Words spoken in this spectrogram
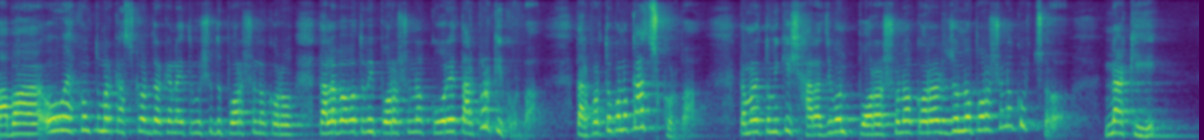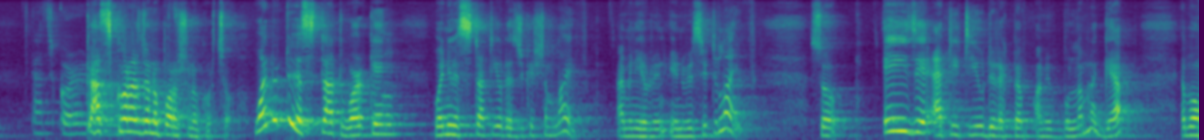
বাবা ও এখন তোমার কাজ করার দরকার নাই তুমি শুধু পড়াশোনা করো। তাহলে বাবা তুমি পড়াশোনা করে তারপর কি করবা? তারপর তো কোনো কাজ করবা। তার মানে তুমি কি সারা জীবন পড়াশোনা করার জন্য পড়াশোনা করছ? নাকি কাজ করার কাজ করার জন্য পড়াশোনা করছ? Why don't you start working when you start your education life I mean your university life so এই যে অ্যাটিটিউডের একটা আমি বললাম না গ্যাপ এবং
